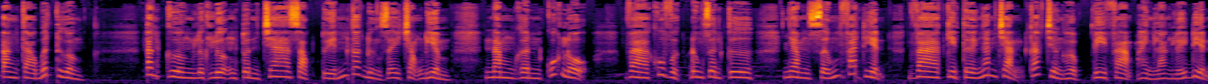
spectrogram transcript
tăng cao bất thường. Tăng cường lực lượng tuần tra dọc tuyến các đường dây trọng điểm nằm gần quốc lộ và khu vực đông dân cư nhằm sớm phát hiện và kịp thời ngăn chặn các trường hợp vi phạm hành lang lưới điện.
